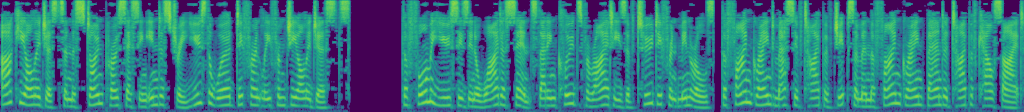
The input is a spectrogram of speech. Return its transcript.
Archaeologists and the stone processing industry use the word differently from geologists. The former use is in a wider sense that includes varieties of two different minerals, the fine-grained massive type of gypsum and the fine-grained banded type of calcite.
